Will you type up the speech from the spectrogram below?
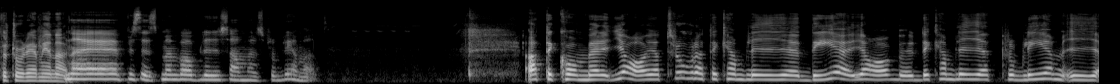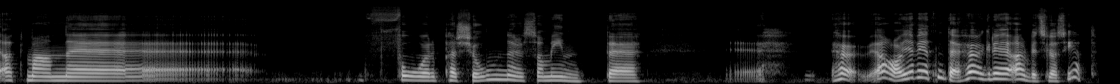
Förstår du vad jag menar? Nej, precis. Men vad blir samhällsproblemet? Att det kommer, ja jag tror att det kan bli det. Ja, det kan bli ett problem i att man eh, får personer som inte... Eh, hö, ja, jag vet inte. Högre arbetslöshet.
